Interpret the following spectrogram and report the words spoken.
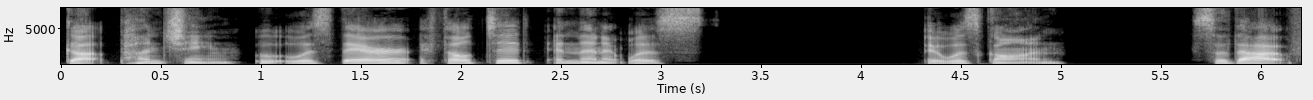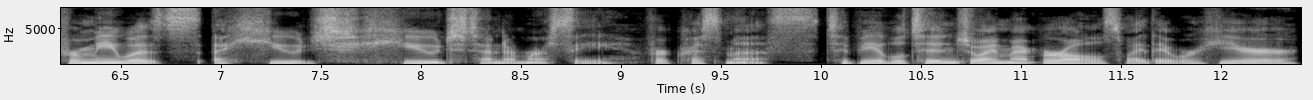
gut punching. It was there. I felt it and then it was it was gone. So that for me was a huge, huge tender mercy for Christmas to be able to enjoy my girls while they were here.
